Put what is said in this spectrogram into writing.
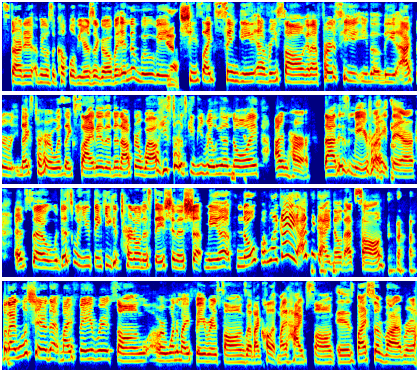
Started, I mean, it was a couple of years ago, but in the movie, yeah. she's like singing every song. And at first, he, you know, the actor next to her was excited. And then after a while, he starts getting really annoyed. I'm her. That is me right there. and so just when you think you can turn on a station and shut me up, nope. I'm like, hey, I think I know that song. but I will share that my favorite song or one of my favorite songs, and I call it my hype song, is by Survivor,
